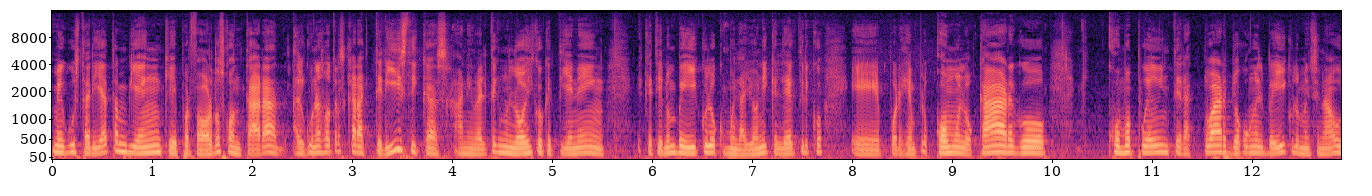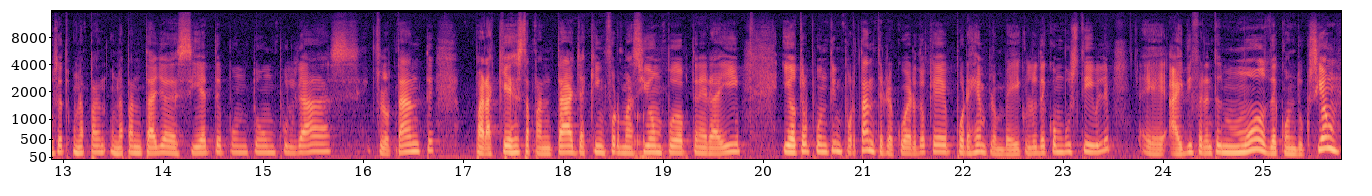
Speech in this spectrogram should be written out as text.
Me gustaría también que por favor nos contara algunas otras características a nivel tecnológico que, tienen, que tiene un vehículo como el Ionic eléctrico, eh, por ejemplo, cómo lo cargo, cómo puedo interactuar yo con el vehículo. Mencionaba usted una, una pantalla de 7.1 pulgadas flotante. ¿Para qué es esta pantalla? ¿Qué información puedo obtener ahí? Y otro punto importante, recuerdo que, por ejemplo, en vehículos de combustible eh, hay diferentes modos de conducción.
